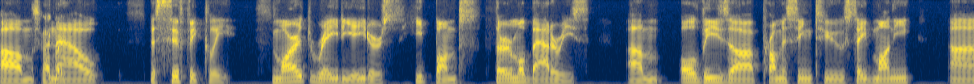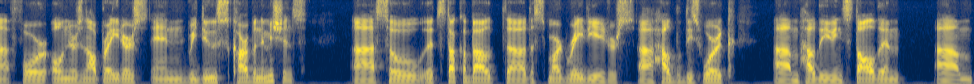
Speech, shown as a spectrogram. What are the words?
Um, exactly. Now, specifically, smart radiators, heat pumps, thermal batteries, um, all these are promising to save money uh, for owners and operators and reduce carbon emissions. Uh, so let's talk about uh, the smart radiators. Uh, how do these work? Um, how do you install them? Um,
